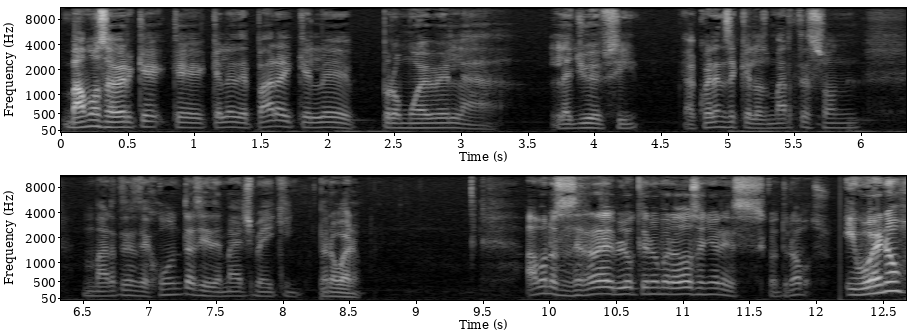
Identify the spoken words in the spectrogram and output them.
vamos a ver qué, qué, le depara y qué le promueve la, la UFC. Acuérdense que los martes son martes de juntas y de matchmaking. Pero bueno. Vámonos a cerrar el bloque número 2, señores. Continuamos. Y bueno,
